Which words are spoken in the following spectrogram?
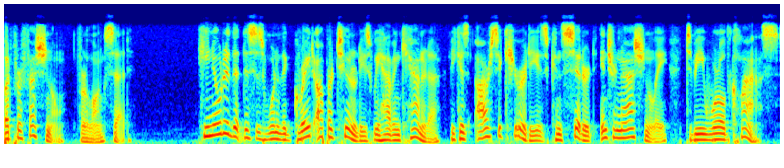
but professional, Furlong said. He noted that this is one of the great opportunities we have in Canada because our security is considered internationally to be world class.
